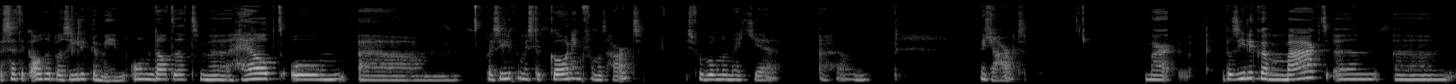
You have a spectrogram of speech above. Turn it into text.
zet ik altijd basilicum in. Omdat dat me helpt om. Um, basilicum is de koning van het hart. Is verbonden met je, um, met je hart. Maar basilicum maakt een, um,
